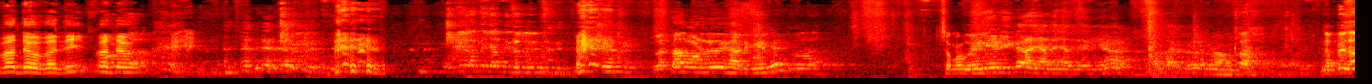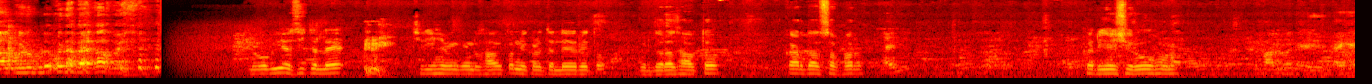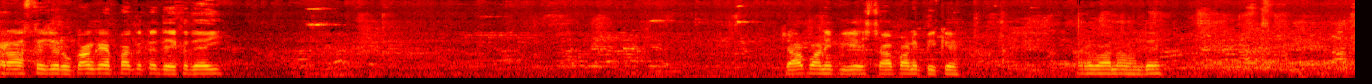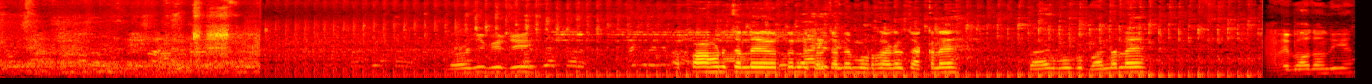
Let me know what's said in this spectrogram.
ਵਧੋ ਵਧੀ ਵਧੋ। ਲੱਤਾਂ ਮੋੜਦੇ ਤੇ ਖੱਟ ਗਏ ਨੇ। ਚਲੋ ਕੋਈ ਬਈ। ਨਹੀਂ ਅੜੀ ਘਰਾਂ ਜਾਂਦੇ ਜਾਂਦੇ ਨਹੀਂ ਆ। 90 ਸਾਲ ਮੈਨੂੰ ਬੁੜੇ ਬੁੜਾ ਬੈਠਾ ਪਏ ਲੋ ਵੀ ਅਸੀਂ ਚੱਲੇ ਸ੍ਰੀ ਹੇਮਕੁੰਟ ਸਾਹਿਬ ਤੋਂ ਨਿਕਲ ਚੱਲੇ ਉਰੇ ਤੋਂ ਗੁਰਦੁਆਰਾ ਸਾਹਿਬ ਤੋਂ। ਘਰ ਦਾ ਸਫ਼ਰ ਕਰੀਏ ਸ਼ੁਰੂ ਹੁਣ। ਰਾਸਤੇ 'ਚ ਰੁਕਾਂਗੇ ਆਪਾਂ ਕਿਤੇ ਦੇਖਦੇ ਆ ਚਾਹ ਪਾਣੀ ਪੀਏ ਚਾਹ ਪਾਣੀ ਪੀ ਕੇ ਰਵਾਨਾ ਹੁੰਦੇ। ਲੋ ਜੀ ਵੀਰ ਜੀ ਆਪਾਂ ਹੁਣ ਚੱਲੇ ਉੱਧਰ ਨਿਕਲ ਚੱਲੇ ਮੋਟਰਸਾਈਕਲ ਚੱਕ ਲਏ ਬੈਗ ਬੂਗ ਬੰਨ ਲਏ। ਆਵੇ ਬਹੁਤ ਆਉਂਦੀ ਆ।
